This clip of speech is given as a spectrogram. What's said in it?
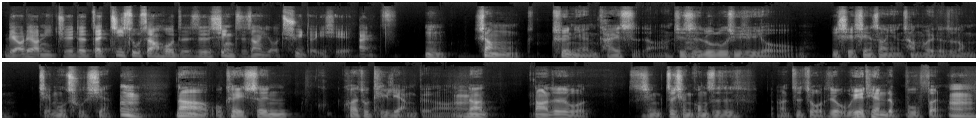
聊聊，你觉得在技术上或者是性质上有趣的一些案子？嗯，像去年开始啊，其实陆陆续续有一些线上演唱会的这种节目出现。嗯，那我可以先快速提两个啊。嗯、那当然这是我之前之前公司呃制作的，就五月天的部分。嗯，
